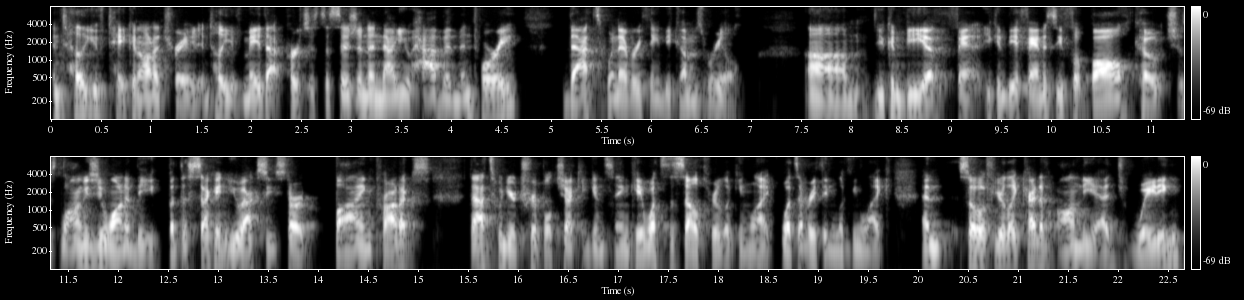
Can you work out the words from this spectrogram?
until you've taken on a trade, until you've made that purchase decision and now you have inventory. That's when everything becomes real. Um, you can be a fan, you can be a fantasy football coach as long as you want to be, but the second you actually start buying products, that's when you're triple checking and saying, okay, what's the sell through looking like? What's everything looking like? And so if you're like kind of on the edge waiting,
